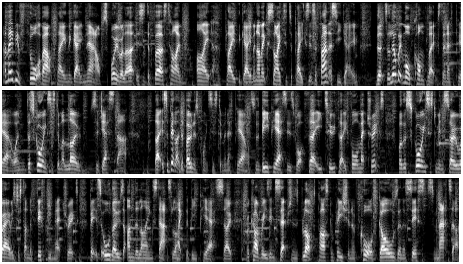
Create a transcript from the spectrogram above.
and maybe have thought about playing the game. Now, spoiler alert, this is the first time I have played the game and I'm excited to play because it's a fantasy game that's a little bit more complex than FPL and the scoring system alone suggests that. Like it's a bit like the bonus point system in FPL. So the BPS is what 32, 34 metrics, while the scoring system in Sorare is just under 50 metrics, but it's all those underlying stats like the BPS. So recoveries, interceptions, blocks, pass completion, of course, goals and assists matter,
